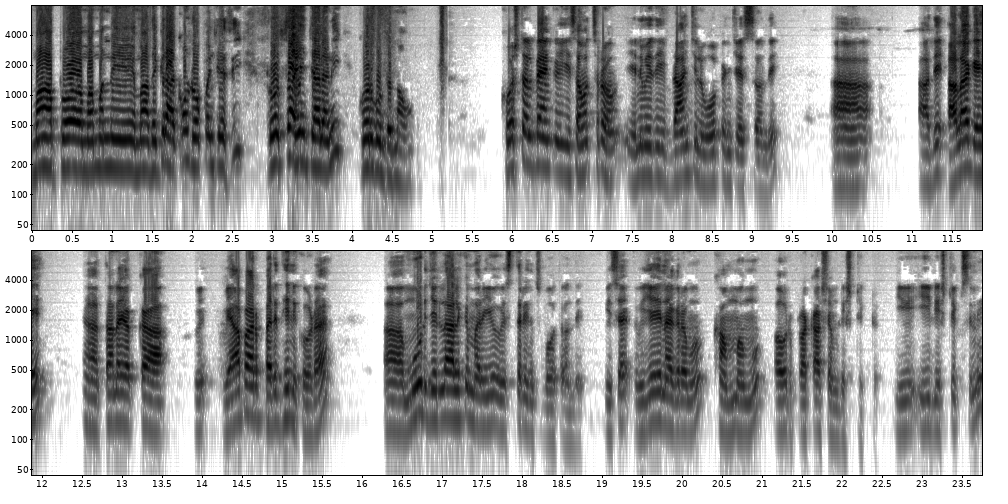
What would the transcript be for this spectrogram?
మా మమ్మల్ని మా దగ్గర అకౌంట్ ఓపెన్ చేసి ప్రోత్సహించాలని కోరుకుంటున్నాము. కోస్టల్ బ్యాంక్ ఈ సంవత్సరం ఎనిమిది బ్రాంచులు ఓపెన్ చేస్తుంది. అదే అలాగే తన యొక్క వ్యాపార పరిధిని కూడా మూడు జిల్లాలకి మరియు విస్తరించబోతోంది. విశ విజయనగరము ఖమ్మము ఔర్ ప్రకాశం డిస్ట్రిక్ట్ ఈ ఈ డిస్ట్రిక్ట్స్ని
